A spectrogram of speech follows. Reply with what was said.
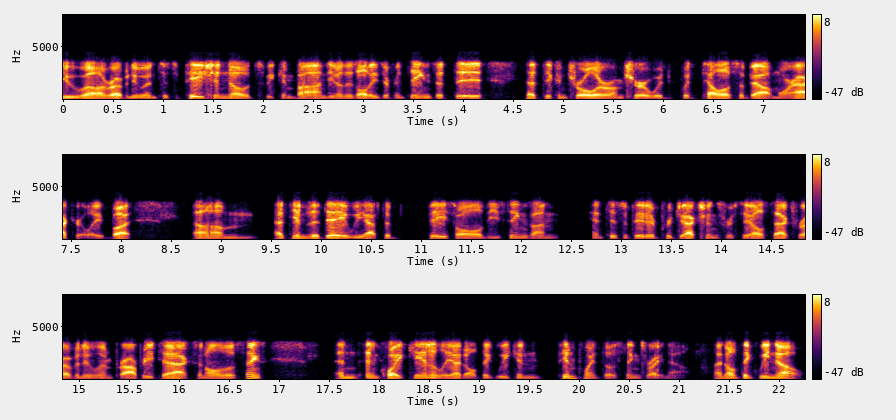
do uh, revenue anticipation notes. We can bond. You know, there's all these different things that the that the controller, I'm sure, would would tell us about more accurately. But um, at the end of the day, we have to base all of these things on anticipated projections for sales tax revenue and property tax and all those things. And and quite candidly, I don't think we can pinpoint those things right now. I don't think we know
